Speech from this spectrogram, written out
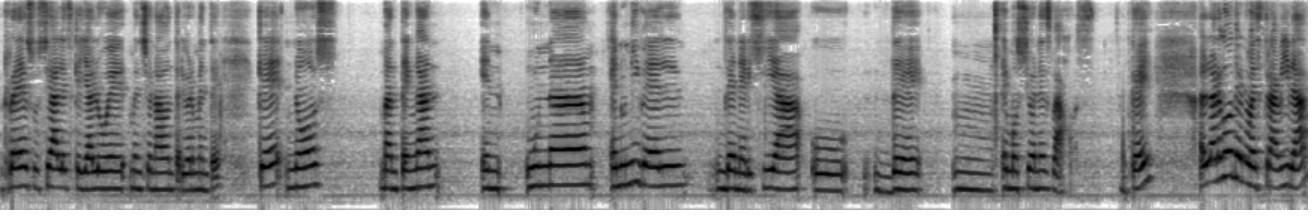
redes sociales, que ya lo he mencionado anteriormente, que nos mantengan en una en un nivel de energía o de mm, emociones bajos. A lo largo de nuestra vida,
